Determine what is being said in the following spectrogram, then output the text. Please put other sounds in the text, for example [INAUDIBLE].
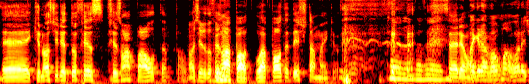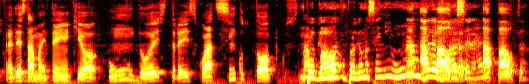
é, que o nosso diretor fez, fez uma pauta. Nosso diretor fez uma pauta. A pauta é desse tamanho aqui, ó. Caramba, [LAUGHS] velho. Sério, Pra gravar uma hora de é desse tamanho. Tem aqui, ó, um, dois, três, quatro, cinco tópicos Um na programa, pauta. um programa sem nenhuma Na- a relevância, pauta, né? a pauta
